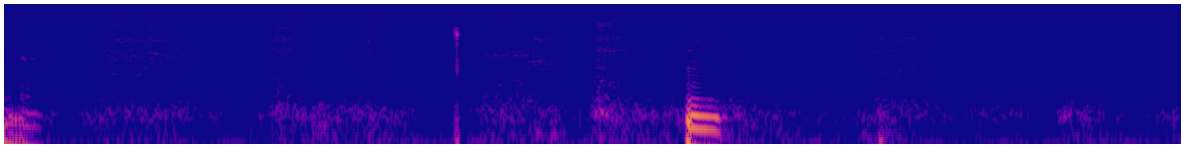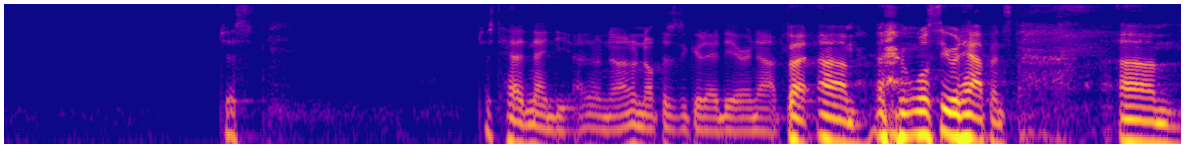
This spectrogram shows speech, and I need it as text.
Amen. Hmm. Just, just had an idea. I don't know. I don't know if this is a good idea or not, but um, we'll see what happens. Um,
